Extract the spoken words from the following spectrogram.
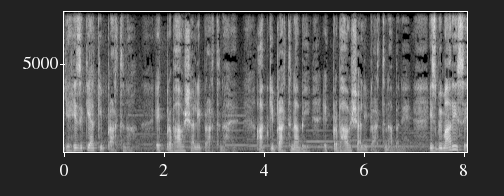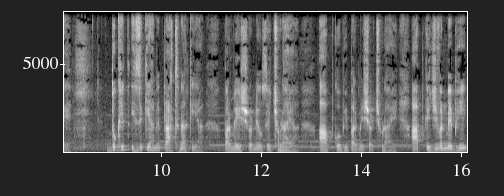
ये हिजकिया की प्रार्थना। एक प्रभावशाली प्रार्थना है। आपकी प्रार्थना भी एक प्रभावशाली प्रार्थना बने। इस बीमारी से दुखित हिजकिया ने प्रार्थना किया। परमेश्वर ने उसे छुड़ाया। आपको भी परमेश्वर छुड़ाए। आपके जीवन में भी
